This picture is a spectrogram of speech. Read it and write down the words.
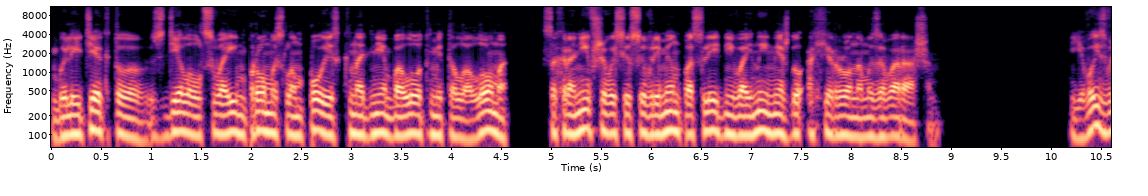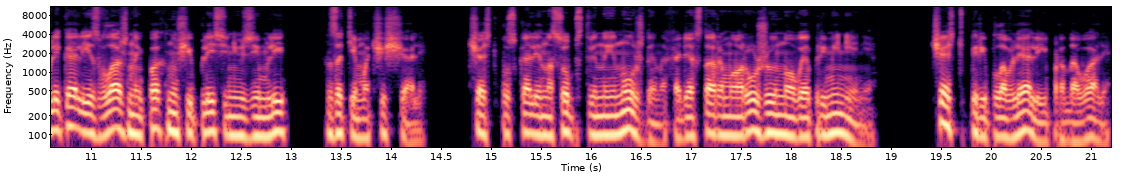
были те, кто сделал своим промыслом поиск на дне болот металлолома, сохранившегося со времен последней войны между Ахероном и Заварашем. Его извлекали из влажной, пахнущей плесенью земли, затем очищали. Часть пускали на собственные нужды, находя старому оружию новое применение. Часть переплавляли и продавали.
